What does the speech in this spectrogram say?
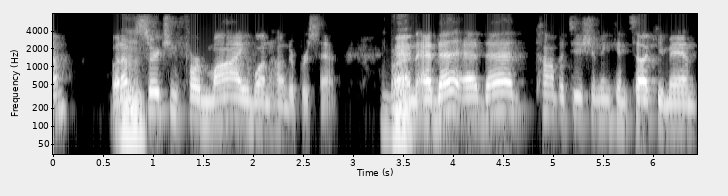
am but mm-hmm. I'm searching for my 100%. Right. And at that at that competition in Kentucky, man,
